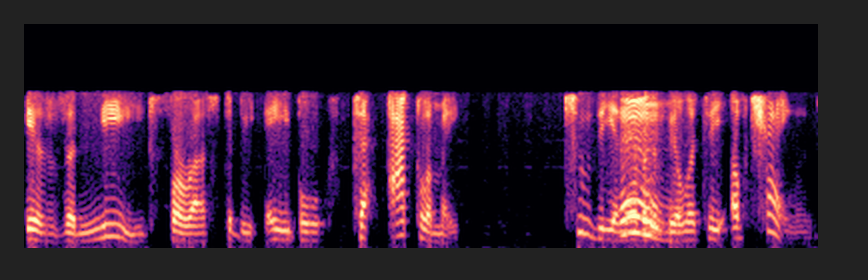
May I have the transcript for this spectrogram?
is the need for us to be able to acclimate to the Mm. inevitability of change.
